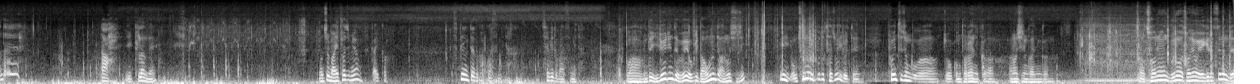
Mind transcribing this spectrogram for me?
안돼. 아이 큰일났네. 원줄 많이 터지면 까이꺼 스피닝 때도 갖고 왔습니다 채비도 많습니다. 와 근데 일요일인데 왜 여기 나오는데 안 오시지? 이 엄청나게 뿌듯하죠 이럴 때. 포인트 정보가 조금 덜하니까 안 오시는 거 아닌가. 자 저는 문어 전용 애기를 쓰는데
